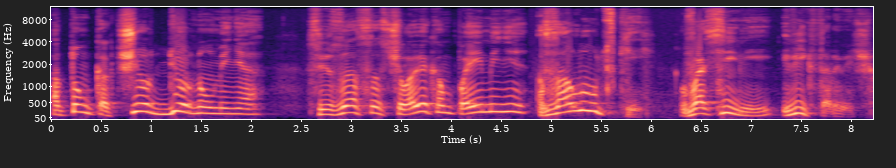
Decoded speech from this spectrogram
о том, как черт дернул меня связаться с человеком по имени Залуцкий Василий Викторович.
